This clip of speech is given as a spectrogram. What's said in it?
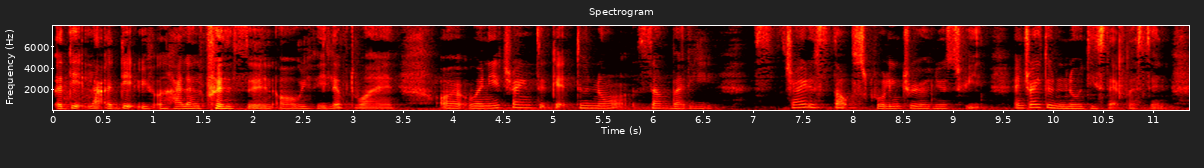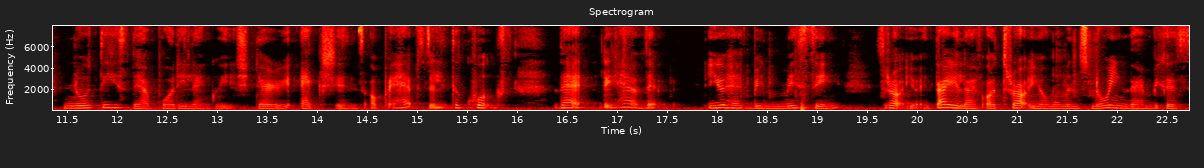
a date like a date with a halal person or with a loved one or when you're trying to get to know somebody try to stop scrolling through your newsfeed and try to notice that person. Notice their body language their reactions or perhaps the little quirks that they have that you have been missing throughout your entire life or throughout your moments knowing them because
